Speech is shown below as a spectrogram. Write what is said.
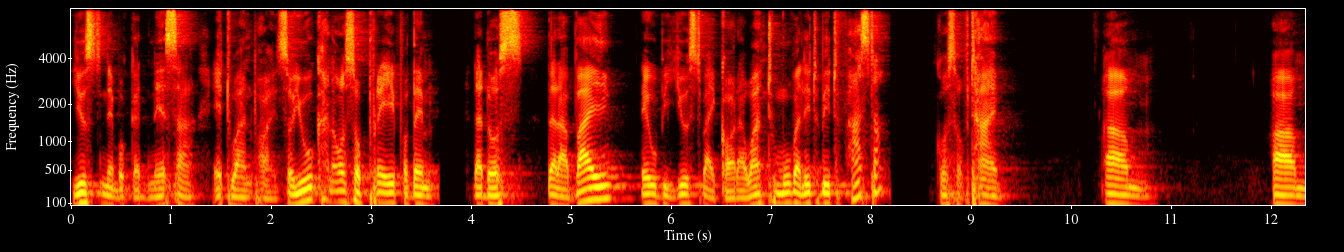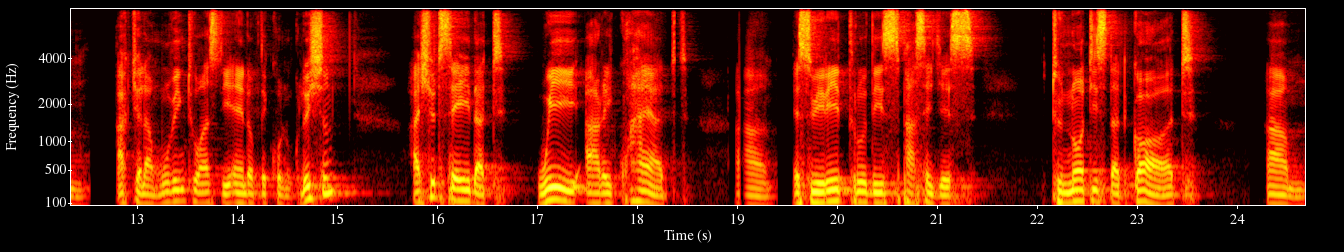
used Nebuchadnezzar at one point. So you can also pray for them that those that are vying, they will be used by God. I want to move a little bit faster because of time. Um, um, actually, I'm moving towards the end of the conclusion. I should say that we are required, uh, as we read through these passages, to notice that God um,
